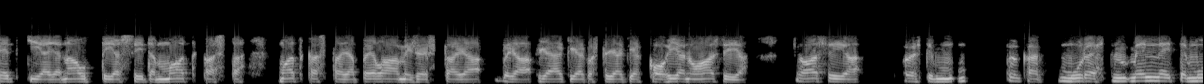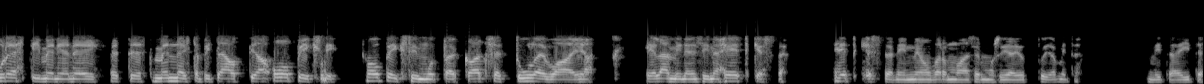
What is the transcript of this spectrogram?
hetkiä ja nauttia siitä matkasta, matkasta ja pelaamisesta ja, ja jääkiekosta. Jääkiekko on hieno asia. asia mureht, menneiden murehtiminen ei, että menneistä pitää ottaa opiksi, opiksi, mutta katse tulevaa ja eläminen siinä hetkessä, hetkessä niin ne on varmaan semmoisia juttuja, mitä, mitä itse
